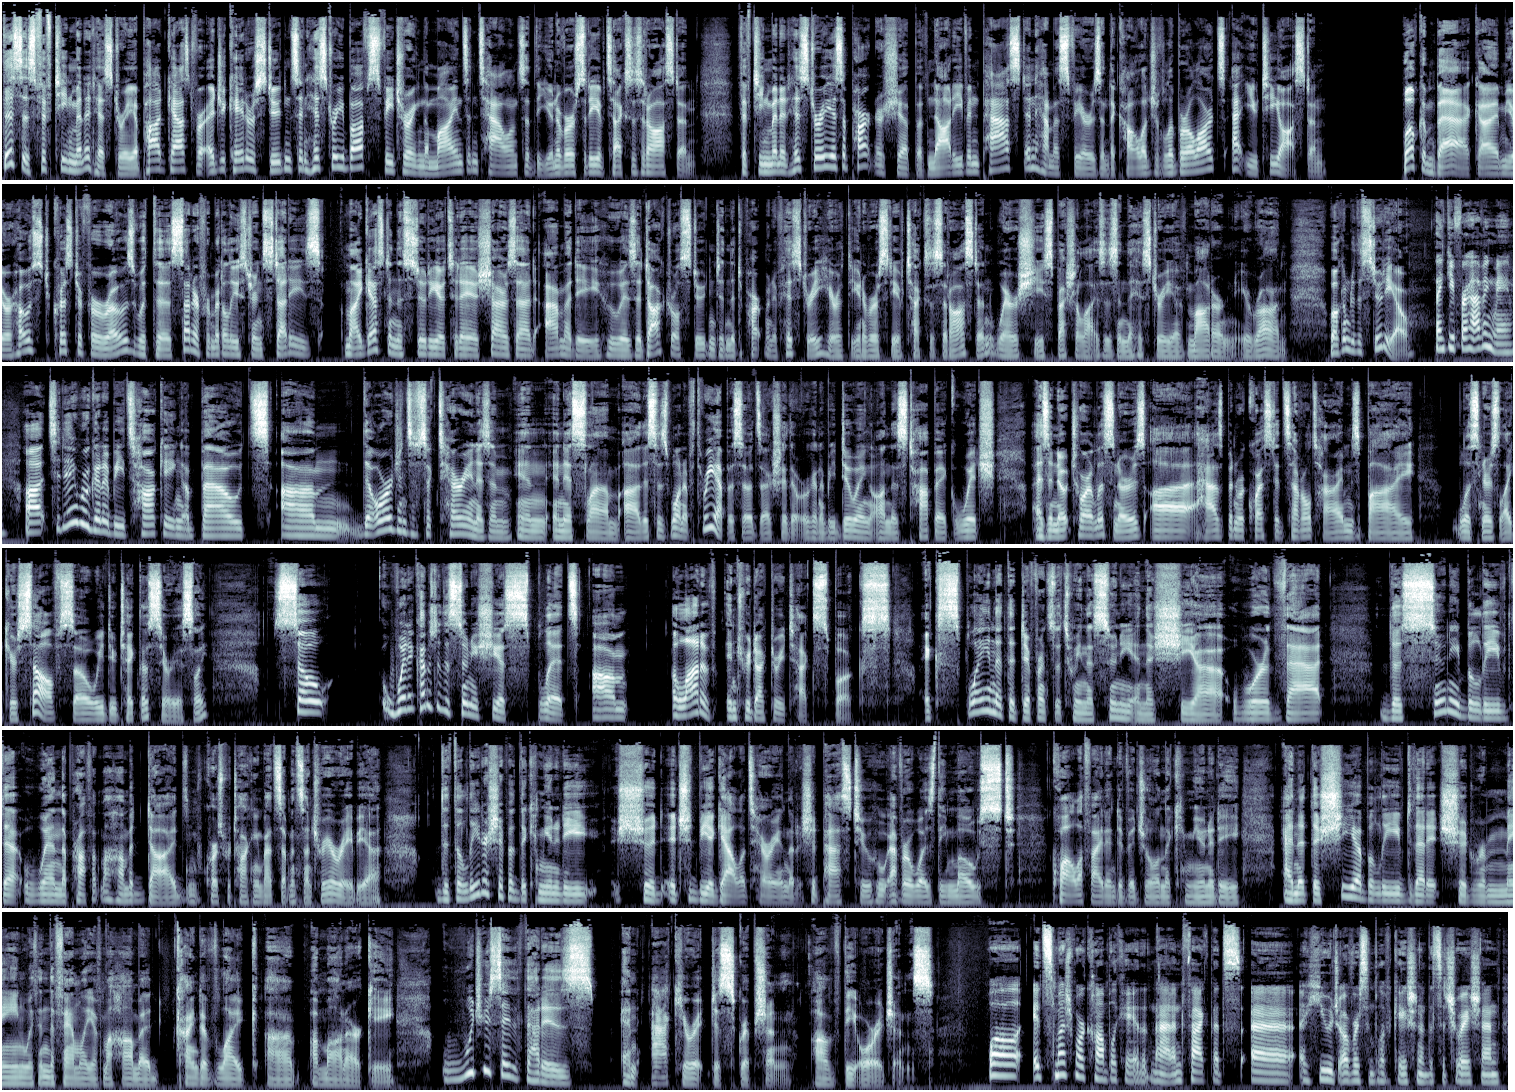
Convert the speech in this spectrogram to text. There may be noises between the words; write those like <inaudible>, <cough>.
This is 15 Minute History, a podcast for educators, students, and history buffs featuring the minds and talents of the University of Texas at Austin. 15 Minute History is a partnership of Not Even Past and Hemispheres in the College of Liberal Arts at UT Austin. Welcome back. I'm your host, Christopher Rose, with the Center for Middle Eastern Studies. My guest in the studio today is Shahrzad Ahmadi, who is a doctoral student in the Department of History here at the University of Texas at Austin, where she specializes in the history of modern Iran. Welcome to the studio. Thank you for having me. Uh, today we're going to be talking about um, the origins of sectarianism in, in Islam. Uh, this is one of three episodes, actually, that we're going to be doing on this topic, which, as a note to our listeners, uh, has been requested several times by listeners like yourself, so we do take those seriously. So, when it comes to the Sunni Shia splits, um, a lot of introductory textbooks explain that the difference between the Sunni and the Shia were that the Sunni believed that when the Prophet Muhammad died, and of course we're talking about 7th century Arabia, that the leadership of the community should it should be egalitarian, that it should pass to whoever was the most qualified individual in the community, and that the Shia believed that it should remain within the family of Muhammad, kind of like uh, a monarchy. Would you say that that is an accurate description of the origins? Well, it's much more complicated than that. In fact, that's a, a huge oversimplification of the situation.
